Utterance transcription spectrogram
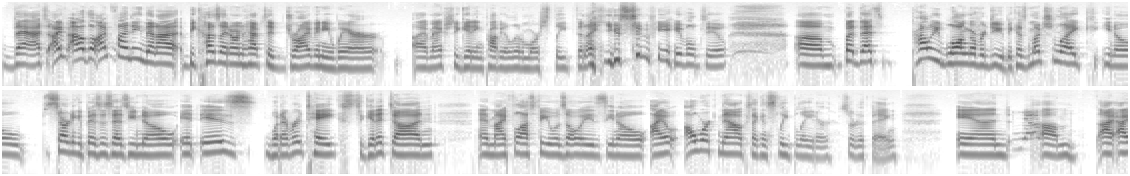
that I although I'm finding that I because I don't have to drive anywhere, I'm actually getting probably a little more sleep than I used to be able to. Um, but that's probably long overdue because much like you know starting a business as you know it is whatever it takes to get it done and my philosophy was always you know I, i'll work now because i can sleep later sort of thing and yep. um, I,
